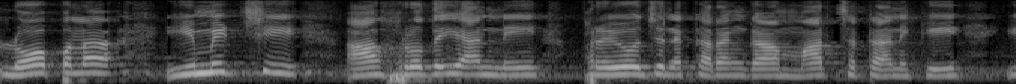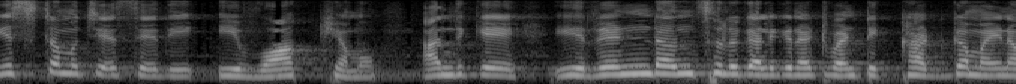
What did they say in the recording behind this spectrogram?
లోపల ఇమిడ్చి ఆ హృదయాన్ని ప్రయోజనకరంగా మార్చటానికి ఇష్టము చేసేది ఈ వాక్యము. అందుకే ఈ రెండంచులు కలిగినటువంటి ఖడ్గమైన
